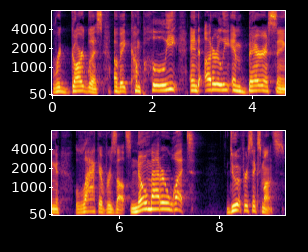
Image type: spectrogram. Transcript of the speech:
regardless of a complete and utterly embarrassing lack of results. No matter what, do it for six months.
